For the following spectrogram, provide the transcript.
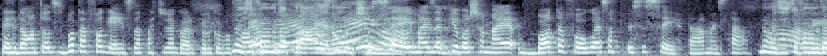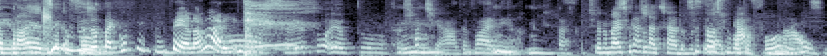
Perdão a todos os botafoguenses a partir de agora, pelo que eu vou Não, a gente tá falar. falando da Deus, praia, não Leila! Eu sei, mas é porque eu vou chamar é, Botafogo essa, esse ser, tá? Mas tá. Não, mas a gente tá Ah, falando da praia de Você Botafogo. já tá com pena, Mari. Nossa, eu tô, eu tô, tô chateada. Vai, Leila. Vai. Você não vai ficar tá- chateada, Você você, torce vai ficar Botafogo? mal. isso?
